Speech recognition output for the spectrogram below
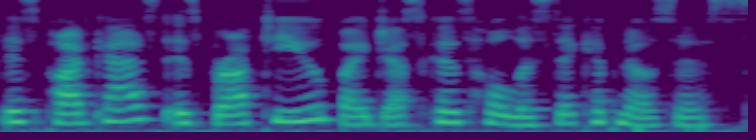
This podcast is brought to you by Jessica's Holistic Hypnosis.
